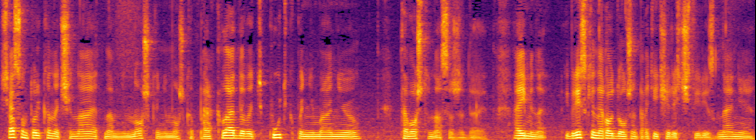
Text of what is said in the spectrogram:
Сейчас он только начинает нам немножко-немножко прокладывать путь к пониманию того, что нас ожидает. А именно, еврейский народ должен пройти через четыре изгнания.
